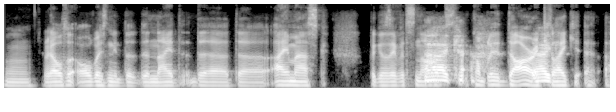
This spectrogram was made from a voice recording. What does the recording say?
Mm. We also always need the, the night, the, the eye mask, because if it's not completely dark, I, like uh,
